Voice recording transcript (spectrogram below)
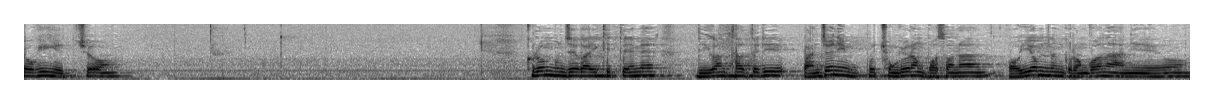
여기겠죠. 그런 문제가 있기 때문에 니간타들이 완전히 뭐 종교랑 벗어난 어이없는 그런 건 아니에요.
